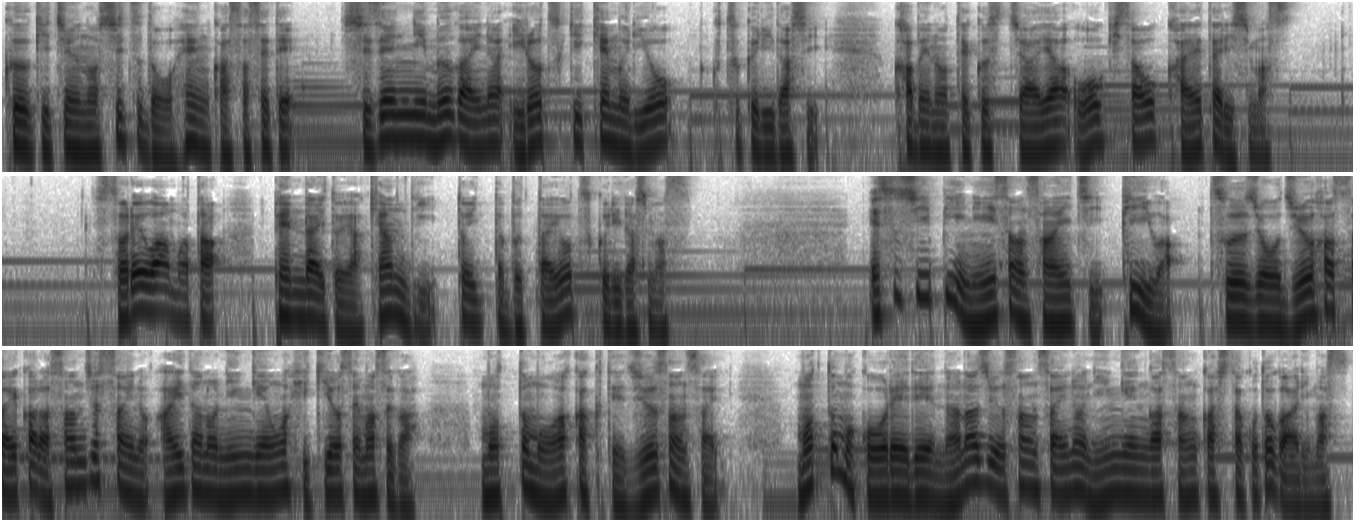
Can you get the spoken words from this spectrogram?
空気中の湿度を変化させて自然に無害な色付き煙を作り出し壁のテクスチャーや大きさを変えたりします。それはまたペンライトやキャンディーといった物体を作り出します。SCP-2331P は通常18歳から30歳の間の人間を引き寄せますが最も若くて13歳最も高齢で73歳の人間が参加したことがあります。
